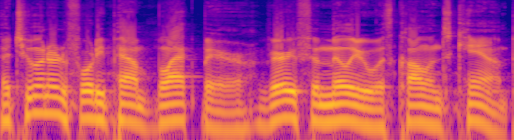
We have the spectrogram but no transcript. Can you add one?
A 240 pound black bear, very familiar with Colin's camp,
